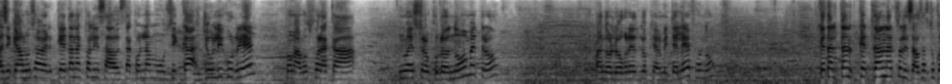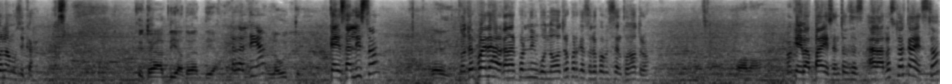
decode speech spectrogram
Así que vamos a ver qué tan actualizado está con la música. Julie Gurriel, pongamos por acá nuestro cronómetro cuando logres bloquear mi teléfono. ¿Qué, tal, tan, ¿Qué tan actualizado estás tú con la música? Sí, estoy al día, estoy al día. ¿Estás al día? En lo último. ¿Qué, ¿Estás listo? Ready. No te puedes dejar ganar por ningún otro porque eso lo podemos hacer con otro. No, no. Ok, va para eso. Entonces, agarras tú acá esto,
